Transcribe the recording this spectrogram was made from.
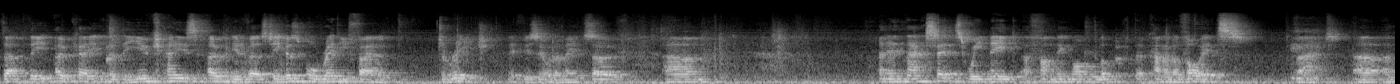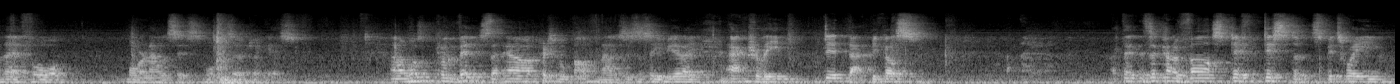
that the okay that the UK's Open University has already failed to reach, if you see what I mean. So, um, and in that sense, we need a funding model that, that kind of avoids that, uh, and therefore more analysis, more research, I guess. And I wasn't convinced that our critical path analysis, the CBA, actually did that because I think there's a kind of vast distance between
